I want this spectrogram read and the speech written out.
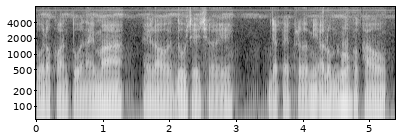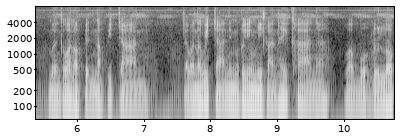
ตัวละครตัวไหนมา ให้เราดูเฉยๆ อย่าไปเผลอมีอารมณ์ร่วมกับเขา เหมือนกับว่าเราเป็นนักวิจารณ์ แต่ว่านักวิจารณ์นี่มันก็ยังมีการให้ค่านะ ว่าบวกหรือลบ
